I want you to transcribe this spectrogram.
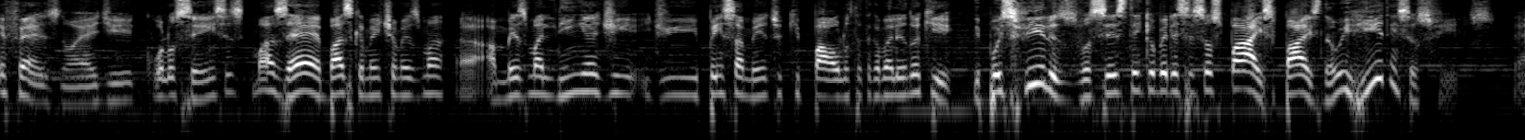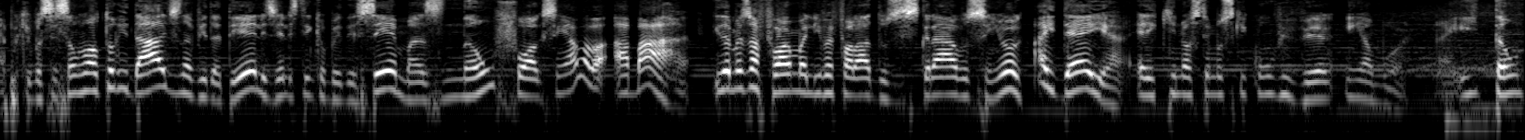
Efésios, não é de Colossenses, mas é basicamente a mesma, a mesma linha de, de pensamento que Paulo está trabalhando aqui. Depois, filhos, vocês têm que obedecer seus pais. Pais, não irritem seus filhos. É porque vocês são autoridades na vida deles, eles têm que obedecer, mas não forcem a, a barra. E da mesma forma, ali vai falar dos escravos, Senhor. A ideia é que nós temos que conviver em amor. Então,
